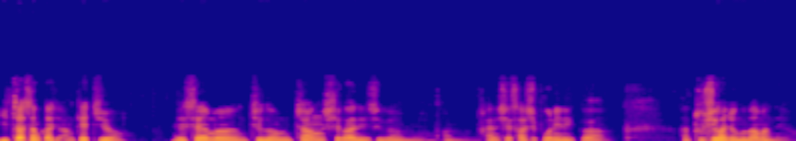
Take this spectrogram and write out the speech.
2차선까지 안 깼지요. 내셈은 지금 장 시간이 지금 한 1시 40분이니까 한 2시간 정도 남았네요.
